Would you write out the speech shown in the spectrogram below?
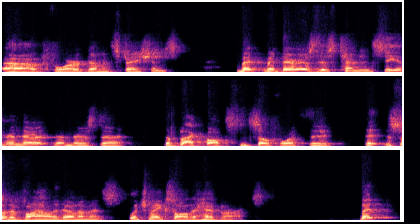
uh, for demonstrations. But but there is this tendency, and then there then there's the the black blocs and so forth, the the, the sort of violent elements, which makes all the headlines. But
